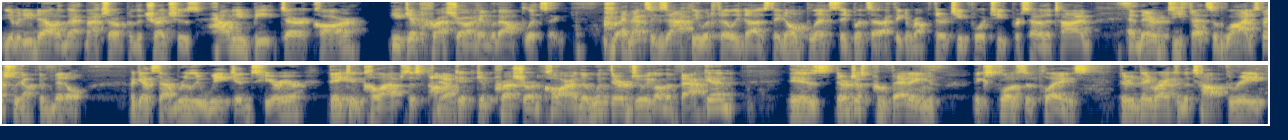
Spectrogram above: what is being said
you mean, you nailed it, match up in the trenches. How do you beat Derek Carr? You get pressure on him without blitzing. And that's exactly what Philly does. They don't blitz. They blitz, at, I think, around 13, 14% of the time. And their defensive line, especially up the middle, against that really weak interior, they can collapse this pocket, yeah. get pressure on Carr. And then what they're doing on the back end is they're just preventing explosive plays. They're, they rank in the top three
